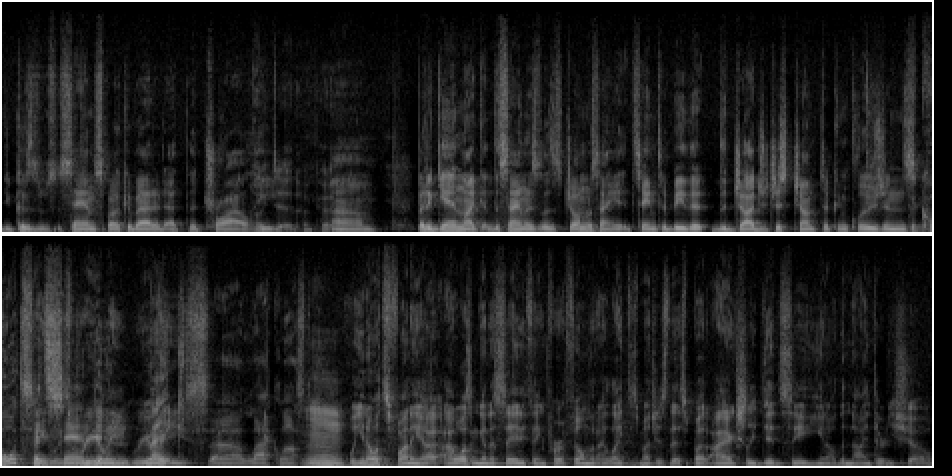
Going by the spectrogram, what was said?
because Sam spoke about it at the trial. He did. Okay. um but again like the same as, as John was saying it seemed to be that the judge just jumped to conclusions The court scene that was Sam really, didn't really uh, lackluster. well you know what's funny? I, I wasn't going to say anything for a film that i liked as much as this but i actually did see you know the 930 show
